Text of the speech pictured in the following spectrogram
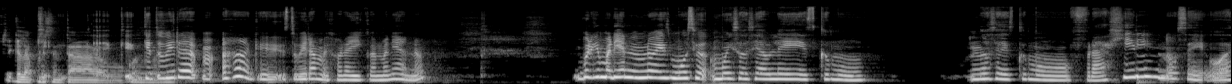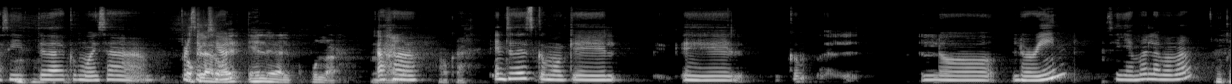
Sí, que la presentara. eh, o que, que tuviera, ajá, que estuviera mejor ahí con Mariana, ¿no? Porque Mariana no es muy, muy sociable, es como, no sé, es como frágil, no sé, o así te da como esa Oh, percepción. claro, él, él era el popular. no Ajá. ella. Ok. Entonces como que el, el- como- lo, Lorraine se llama la mamá. Ok.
